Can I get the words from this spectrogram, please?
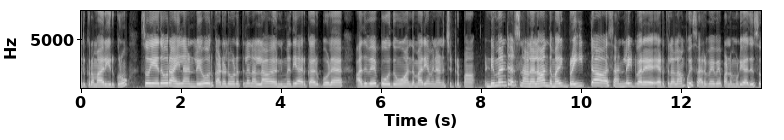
இருக்கிற மாதிரி இருக்கும். ஸோ ஏதோ ஒரு ஐலாண்ட்லேயோ ஒரு கடலோரத்தில் நல்லா நிம்மதியாக இருக்கார் போல். அதுவே போதும். அந்த மாதிரி அவன் நினச்சிட்ருப்பான் டிமெண்டர்ஸ்னாலலாம் அந்த மாதிரி பிரைட்டாக சன்லைட் வர இடத்துலலாம் போய் சர்வேவே பண்ண முடியாது. ஸோ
